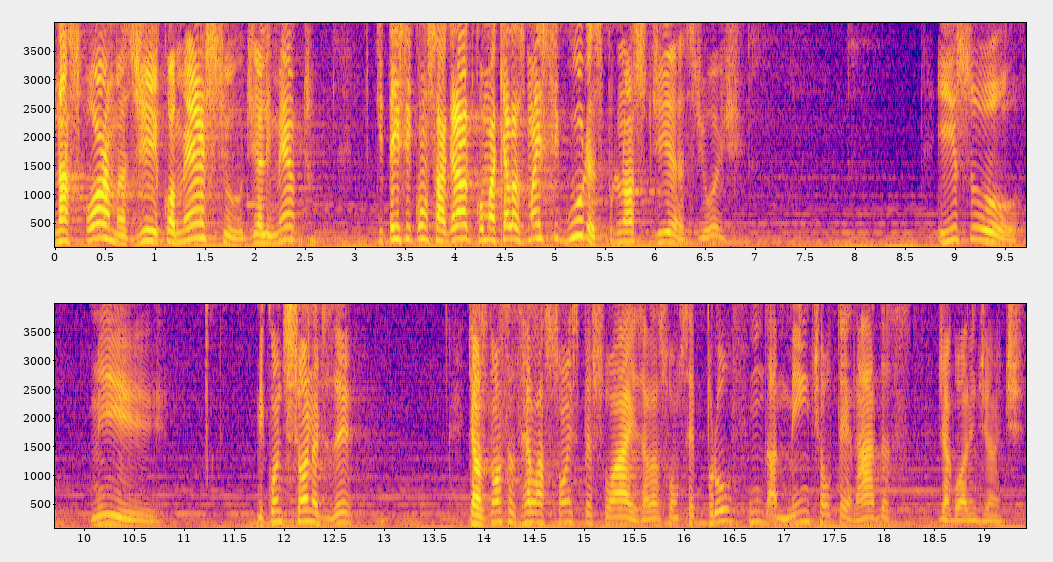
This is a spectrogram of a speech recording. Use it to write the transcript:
nas formas de comércio de alimento que tem se consagrado como aquelas mais seguras para os nossos dias de hoje. E isso me, me condiciona a dizer que as nossas relações pessoais, elas vão ser profundamente alteradas de agora em diante.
